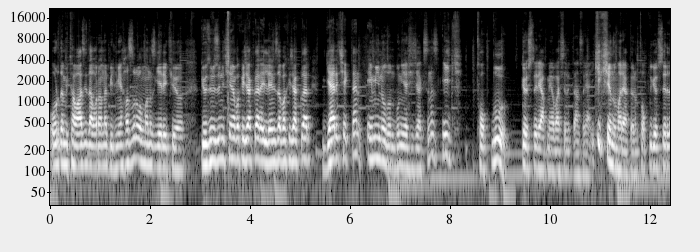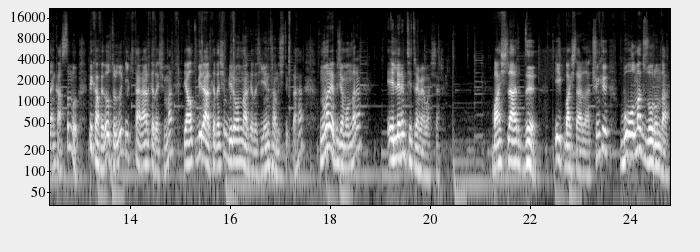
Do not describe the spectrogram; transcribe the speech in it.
Orada mütevazi davranabilmeye hazır olmanız gerekiyor. Gözünüzün içine bakacaklar, ellerinize bakacaklar. Gerçekten emin olun bunu yaşayacaksınız. İlk toplu gösteri yapmaya başladıktan sonra yani iki kişiye numara yapıyorum. Toplu gösteriden kastım bu. Bir kafede oturduk. iki tane arkadaşım var. Yahut bir arkadaşım, biri onun arkadaşı. Yeni tanıştık daha. Numara yapacağım onlara. Ellerim titremeye başlar. Başlardı. İlk başlarda. Çünkü bu olmak zorunda.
